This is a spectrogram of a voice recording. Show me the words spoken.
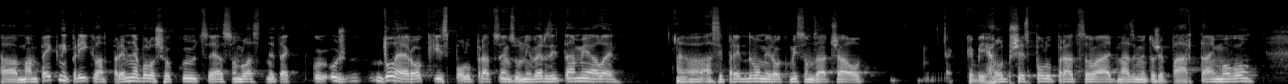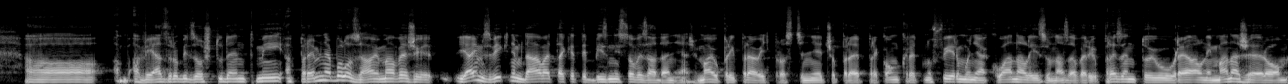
Mám pekný príklad, pre mňa bolo šokujúce, ja som vlastne tak už dlhé roky spolupracujem s univerzitami, ale asi pred dvomi rokmi som začal keby hĺbšie spolupracovať, nazvime to, že part-timeovo a viac robiť so študentmi a pre mňa bolo zaujímavé, že ja im zvyknem dávať také tie biznisové zadania, že majú pripraviť proste niečo pre, pre konkrétnu firmu, nejakú analýzu, na záver ju prezentujú reálnym manažérom,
